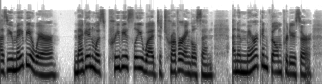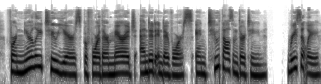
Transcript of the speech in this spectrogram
As you may be aware, Meghan was previously wed to Trevor Engelson, an American film producer, for nearly two years before their marriage ended in divorce in 2013. Recently,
